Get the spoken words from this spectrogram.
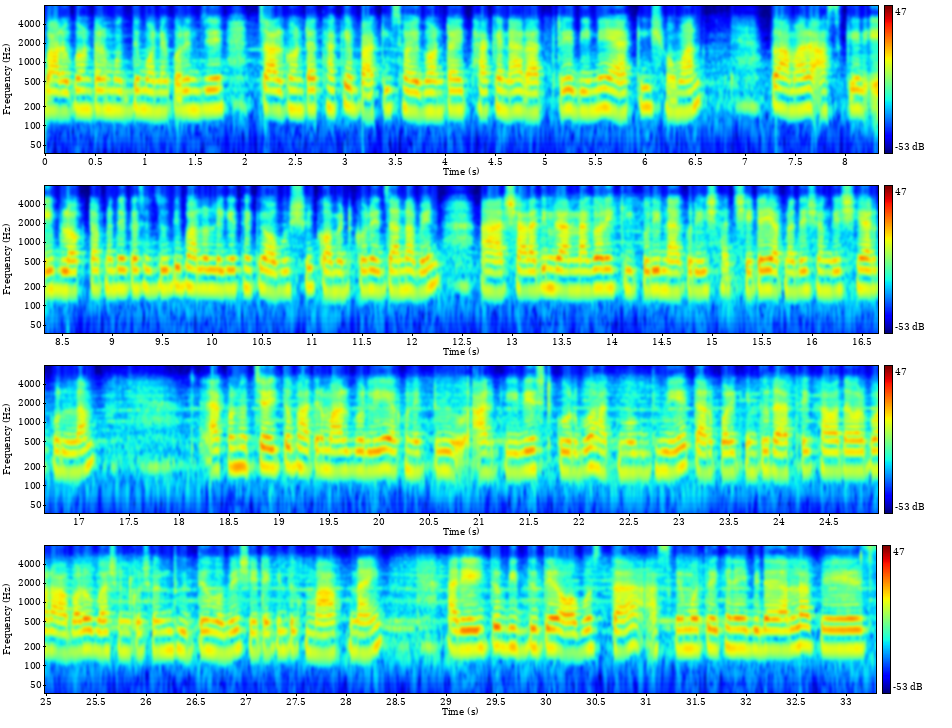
বারো ঘণ্টার মধ্যে মনে করেন যে চার ঘণ্টা থাকে, বাকি ছয় ঘন্টায় থাকে না, রাত্রে দিনে একই সমান। তো আমার আজকের এই ব্লগটা আপনাদের কাছে যদি ভালো লেগে থাকে অবশ্যই কমেন্ট করে জানাবেন। আর সারাদিন রান্নাঘরে কি করি না করি সেটাই আপনাদের সঙ্গে শেয়ার করলাম। এখন হচ্ছে ওই তো ভাতের মার গলিয়ে এখন একটু আর কি রেস্ট করব, হাত মুখ ধুয়ে, তারপরে কিন্তু রাত্রে খাওয়া দাওয়ার পর আবারও বাসন কোসন ধুতে হবে, সেটা কিন্তু মাপ নাই। আর এই তো বিদ্যুতের অবস্থা, আজকের মতো এখানেই বিদায়, আল্লাহ হাফেজ।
